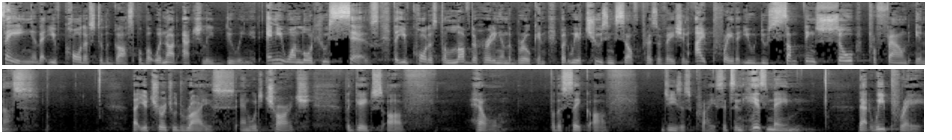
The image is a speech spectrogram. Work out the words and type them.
saying that you've called us to the gospel, but we're not actually doing it. Anyone, Lord, who says that you've called us to love the hurting and the broken, but we are choosing self preservation. I pray that you would do something so profound in us that your church would rise and would charge the gates of hell for the sake of Jesus Christ. It's in His name that we pray.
